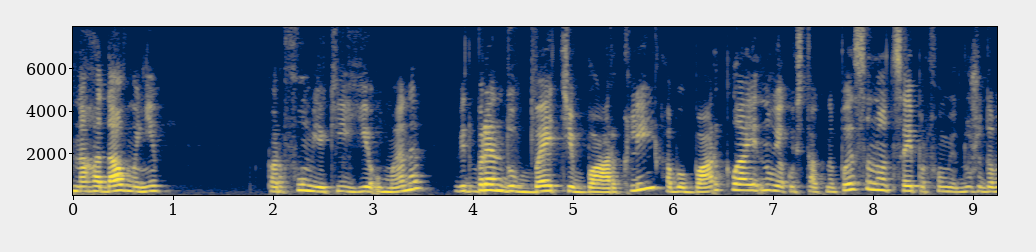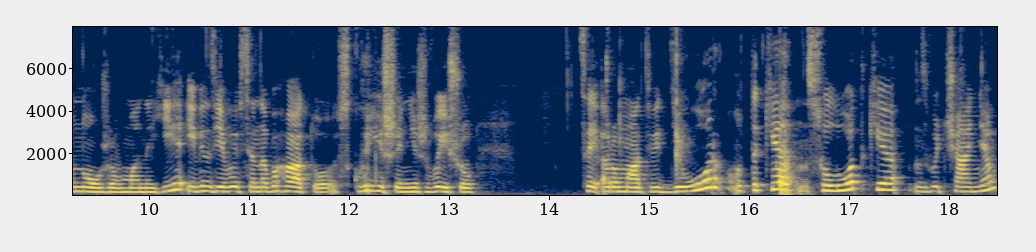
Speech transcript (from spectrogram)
Нагадав мені парфум, який є у мене. Від бренду Betty Barclay або Barclay, ну якось так написано. Цей парфум дуже давно вже в мене є, і він з'явився набагато скоріше, ніж вийшов цей аромат від Dior. От таке солодке звучання.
